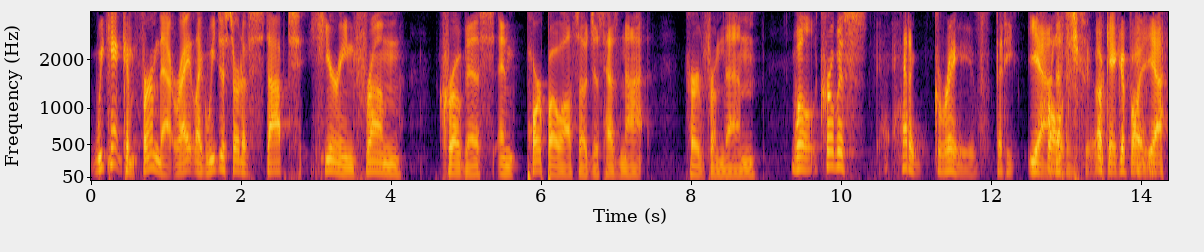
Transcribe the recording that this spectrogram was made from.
We can't confirm that, right? Like, we just sort of stopped hearing from Krobus, and Porpo also just has not heard from them. Well, Krobus had a grave that he Yeah, crawled that's into. true. Okay, good point. Yeah.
